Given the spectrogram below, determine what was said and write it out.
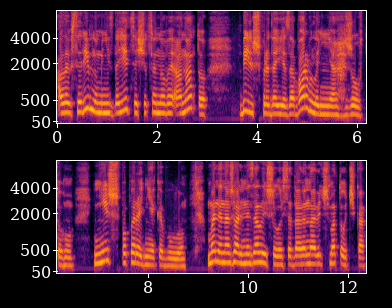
Але все рівно мені здається, що це нове анато більш придає забарвлення жовтого, ніж попереднє, яке було. У мене, на жаль, не залишилося навіть шматочка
